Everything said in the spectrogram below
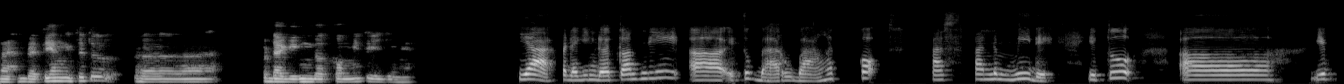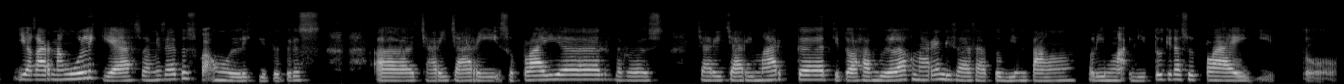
Nah berarti yang itu tuh uh, pedaging.com itu ya Jung ya? Ya, pedaging.com ini uh, itu baru banget kok pas pandemi deh. Itu uh, ya, ya karena ngulik ya. Suami saya tuh suka ngulik gitu. Terus uh, cari-cari supplier terus cari-cari market gitu. Alhamdulillah kemarin di salah satu bintang lima gitu kita supply gitu.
